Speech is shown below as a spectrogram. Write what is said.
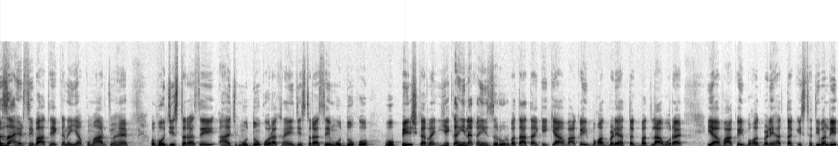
ज़ाहिर सी बात है, कन्हैया कुमार जो है, वो जिस तरह से आज मुद्दों को रख रहे हैं, जिस तरह से मुद्दों को वो पेश कर रहे हैं, ये कहीं ना कहीं ज़रूर बताता है कि क्या वाकई बहुत बड़े हद तक बदलाव हो रहा है या वाकई बहुत बड़े हद तक स्थिति बन रही है।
